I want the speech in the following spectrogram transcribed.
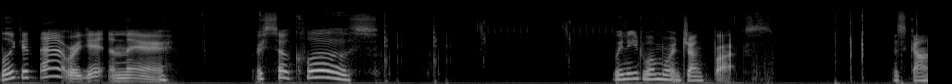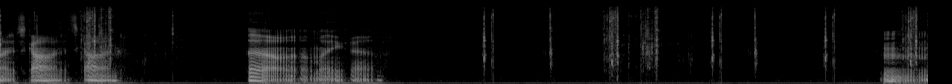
Look at that, we're getting there. We're so close. We need one more junk box. It's gone, it's gone, it's gone. Oh my god. Hmm.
